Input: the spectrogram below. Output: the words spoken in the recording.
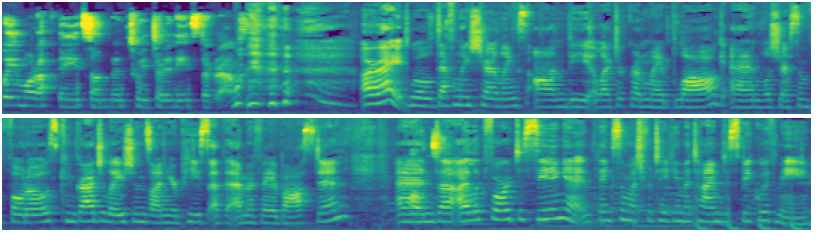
way more updates on the Twitter and Instagram. All right, we'll definitely share links on the Electric Runway blog, and we'll share some photos. Congratulations on your piece at the MFA Boston. And uh, I look forward to seeing it. And thanks so much for taking the time to speak with me.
